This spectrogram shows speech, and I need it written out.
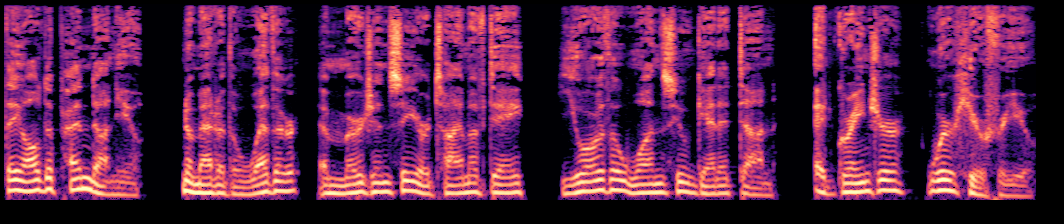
they all depend on you. No matter the weather, emergency, or time of day, you're the ones who get it done. At Grainger, we're here for you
